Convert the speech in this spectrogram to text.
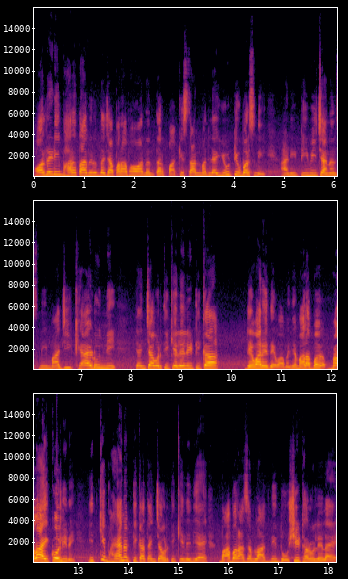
ऑलरेडी भारताविरुद्धच्या पराभवानंतर पाकिस्तानमधल्या यूट्यूबर्सनी आणि टी व्ही चॅनल्सनी माजी खेळाडूंनी त्यांच्यावरती केलेली टीका देवा रे देवा. म्हणजे मला ब मला ऐकवली नाही. इतकी भयानक टीका त्यांच्यावरती केलेली आहे. बाबर आझमला अगदी दोषी ठरवलेलं आहे.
